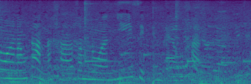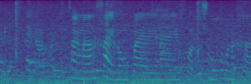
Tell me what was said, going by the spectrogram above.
ตัวน้ำกลั่นนะคะจำนวน 20 ml ค่ะ จากนั้นใส่ลงไปในขวดลูกชมพู่นะคะ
